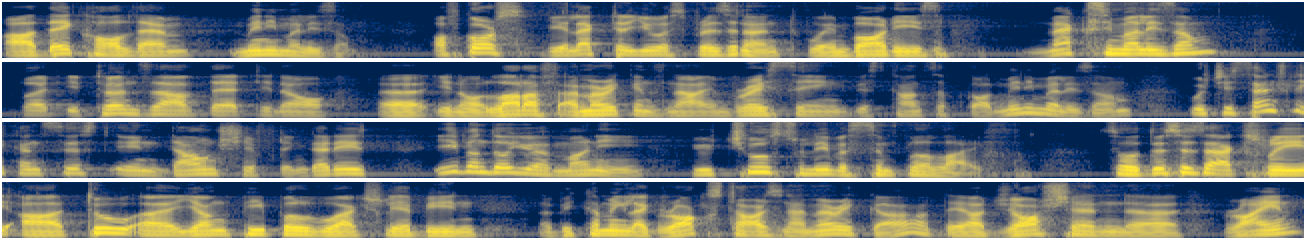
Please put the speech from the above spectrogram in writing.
Uh, they call them minimalism. Of course, we elected a US president who embodies maximalism, but it turns out that, you know, uh, you know, a lot of Americans now embracing this concept called minimalism, which essentially consists in downshifting. That is, even though you have money, you choose to live a simpler life. So this is actually uh, two uh, young people who actually have been becoming like rock stars in America. They are Josh and uh, Ryan,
